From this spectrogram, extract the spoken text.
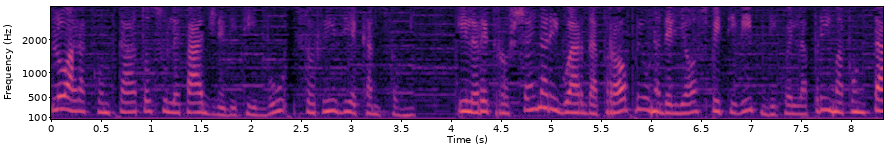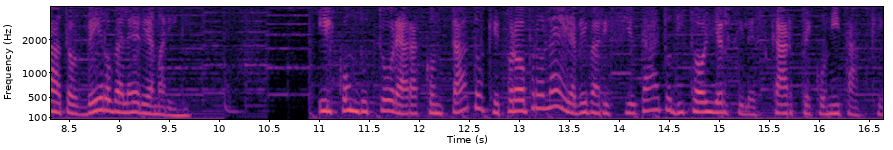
Lo ha raccontato sulle pagine di tv Sorrisi e Canzoni. Il retroscena riguarda proprio una degli ospiti VIP di quella prima puntata ovvero Valeria Marini. Il conduttore ha raccontato che proprio lei aveva rifiutato di togliersi le scarpe con i tacchi.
